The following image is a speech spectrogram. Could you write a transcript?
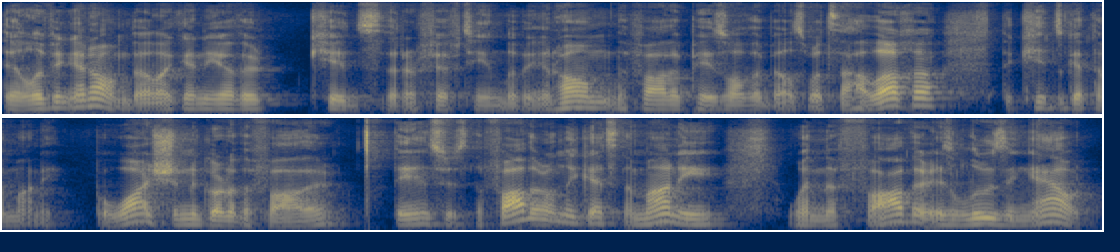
They're living at home. They're like any other kids that are 15 living at home. The father pays all the bills. What's the halacha? The kids get the money. But why shouldn't it go to the father? The answer is the father only gets the money when the father is losing out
